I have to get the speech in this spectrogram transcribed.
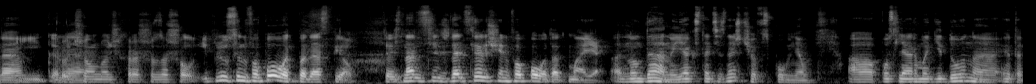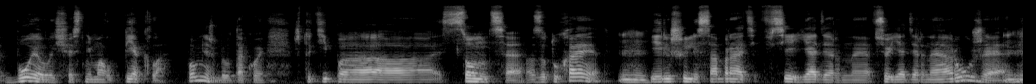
Да, И, короче, да. он очень хорошо зашел. И плюс инфоповод подоспел. То есть надо ждать следующий инфоповод от Майя. А, Ну да, но я, кстати, знаешь, что вспомнил? А, после Армагеддона этот Бойл еще снимал «Пекло». Помнишь, был такой, что типа а, солнце затухает, Мгм. и решили собрать все ядерное, все ядерное оружие Мгм.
